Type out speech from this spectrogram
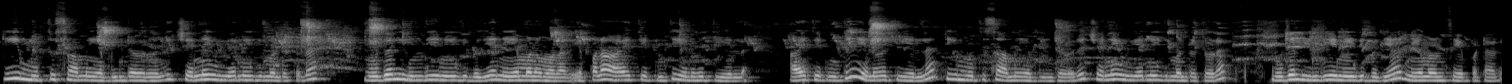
டி முத்துசாமி அப்படின்றவர் வந்து சென்னை உயர்நீதிமன்றத்தில் முதல் இந்திய நீதிபதியாக நியமனமானார். எப்போனா ஆயிரத்தி எட்நூற்றி எழுபத்தி ஏழில் ஆயிரத்தி எட்நூற்றி எழுபத்தி ஏழில் டி. முத்துசாமி அப்படின்றவர் சென்னை உயர்நீதிமன்றத்தோட முதல் இந்திய நீதிபதியாக நியமனம் செய்யப்பட்டார்.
